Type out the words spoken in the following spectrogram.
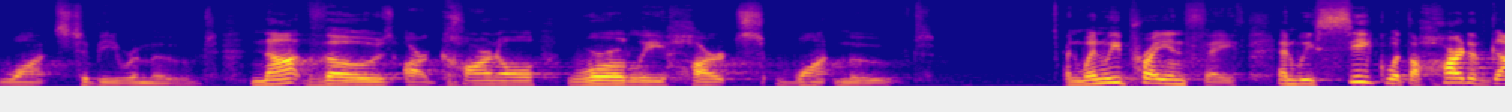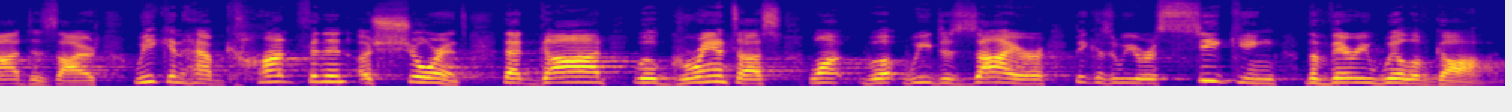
wants to be removed, not those our carnal, worldly hearts want moved. And when we pray in faith and we seek what the heart of God desires, we can have confident assurance that God will grant us what we desire because we are seeking the very will of God.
